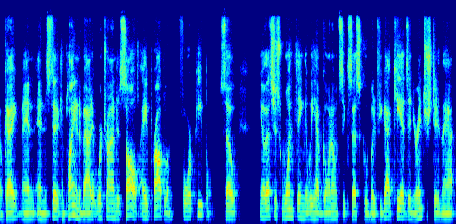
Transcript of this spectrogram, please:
Okay. And and instead of complaining about it, we're trying to solve a problem for people. So, you know, that's just one thing that we have going on Success School. But if you got kids and you're interested in that,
